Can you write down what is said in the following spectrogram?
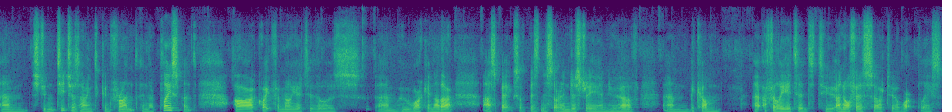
um, student teachers having to confront in their placement are quite familiar to those um, who work in other aspects of business or industry and who have um, become uh, affiliated to an office or to a workplace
